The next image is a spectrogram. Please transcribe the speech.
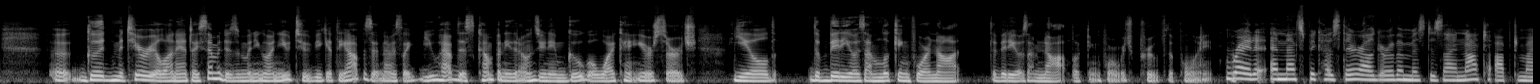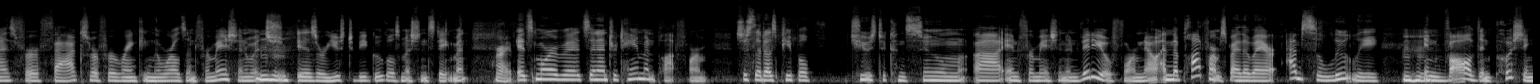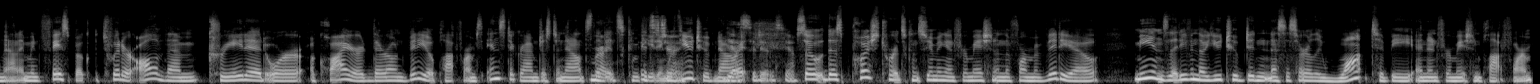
uh, good material on anti Semitism. When you go on YouTube, you get the opposite. And I was like, you have this company that owns you named Google. Why can't your search yield the videos I'm looking for, not the videos I'm not looking for, which prove the point. Right, and that's because their algorithm is designed not to optimize for facts or for ranking the world's information, which mm-hmm. is or used to be Google's mission statement. Right. It's more of a, it's an entertainment platform. It's just that as people choose to consume uh, information in video form now. And the platforms, by the way, are absolutely mm-hmm. involved in pushing that. I mean, Facebook, Twitter, all of them created or acquired their own video platforms. Instagram just announced that it's competing it's with YouTube now, yes, right? it is. Yeah. So this push towards consuming information in the form of video means that even though YouTube didn't necessarily want to be an information platform,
